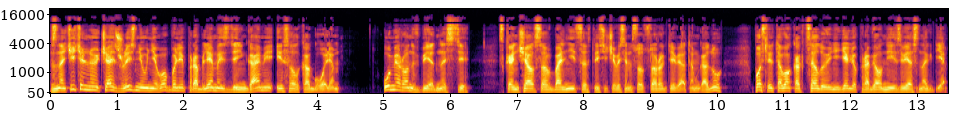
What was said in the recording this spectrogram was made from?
Значительную часть жизни у него были проблемы с деньгами и с алкоголем. Умер он в бедности – скончался в больнице в 1849 году после того, как целую неделю провел неизвестно где.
